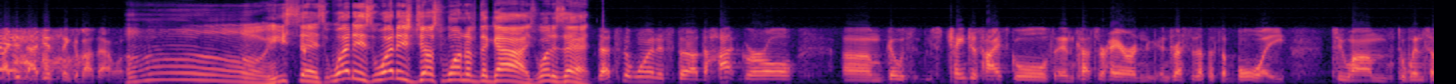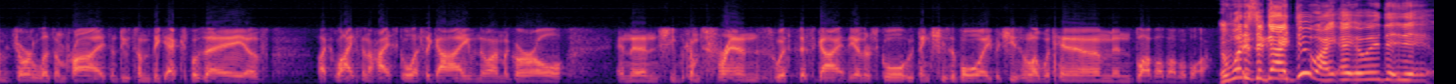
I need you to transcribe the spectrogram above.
I did. I did think about that one. Oh, he says, what is what is just one of the guys? What is that? That's the one. It's the the hot girl um, goes changes high schools and cuts her hair and, and dresses up as a boy to um to win some journalism prize and do some big expose of like life in a high school as a guy, even though I'm a girl. And then she becomes friends with this guy at the other school who thinks she's a boy, but she's in love with him, and blah blah blah blah blah. And what does the guy do? I, I uh, uh,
